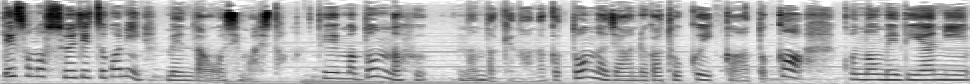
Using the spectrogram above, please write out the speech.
でその数日後に面談をしました。で、まあ、どんなふなんだっけななんかどんなジャンルが得意かとかこのメディアに、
